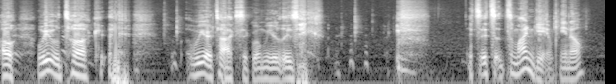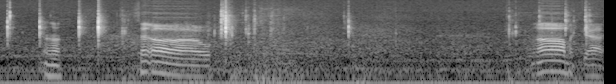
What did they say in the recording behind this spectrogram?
Oh, we will talk. we are toxic when we are losing. it's it's it's a mind game, you know. Uh-huh. So, oh. Oh my gosh.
